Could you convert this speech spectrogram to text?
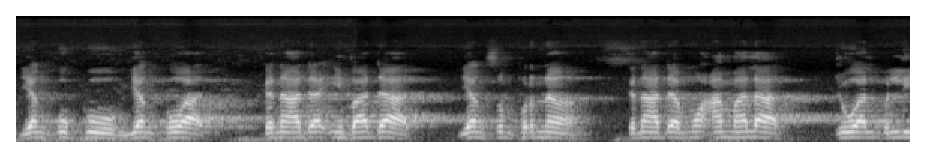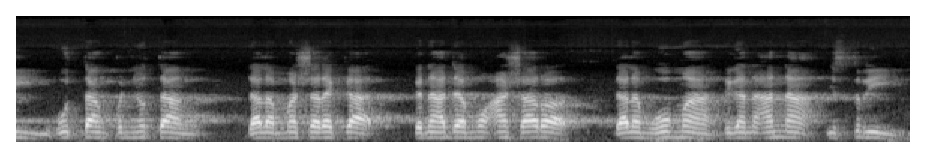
yang kukuh, yang kuat, kena ada ibadat yang sempurna, kena ada muamalat, jual beli, hutang penyutang dalam masyarakat, kena ada muasyarat dalam rumah dengan anak, isteri,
